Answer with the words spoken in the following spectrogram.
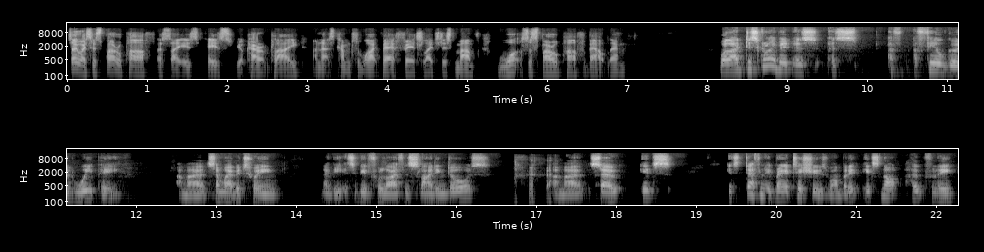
So anyway, so Spiral Path, I say, is is your current play, and that's coming to White Bear Theatre later this month. What's the Spiral Path about then? Well, I'd describe it as as a, a feel good weepy. I'm uh, somewhere between maybe It's a Beautiful Life and Sliding Doors. um, uh, so it's it's definitely bring a tissues one, but it, it's not hopefully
